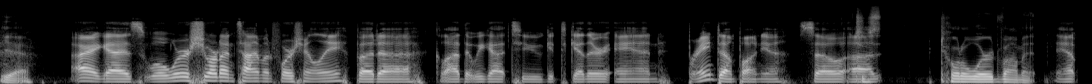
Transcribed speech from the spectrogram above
Yeah. All right, guys. Well, we're short on time, unfortunately, but uh, glad that we got to get together and brain dump on you. So, uh, total word vomit. yep.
